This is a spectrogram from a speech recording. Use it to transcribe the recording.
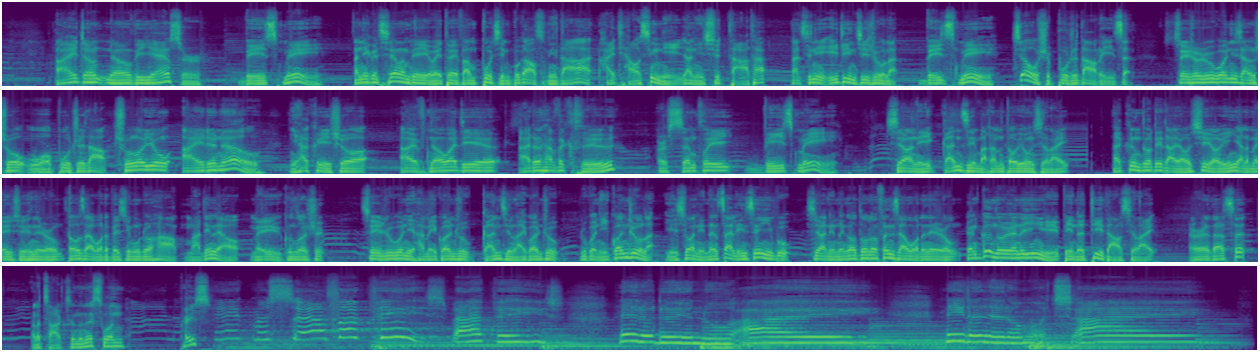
I don't know the answer, beats me. 那你可千万别以为对方不仅不告诉你答案，还挑衅你，让你去打他。那请你一定记住了，beats me 就是不知道的意思。所以说，如果你想说我不知道，除了用 I don't know，你还可以说 I have no idea, I don't have a clue. Or simply beats me。希望你赶紧把它们都用起来。那更多地道、有趣、有营养的美语学习内容都在我的微信公众号“马丁了美语工作室”。所以，如果你还没关注，赶紧来关注。如果你关注了，也希望你能再领先一步。希望你能够多多分享我的内容，让更多人的英语变得地道起来。All right, that's it. I'll talk to you in the next one. Peace. Pick myself up piece by piece. Little do you know I need a little more time.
